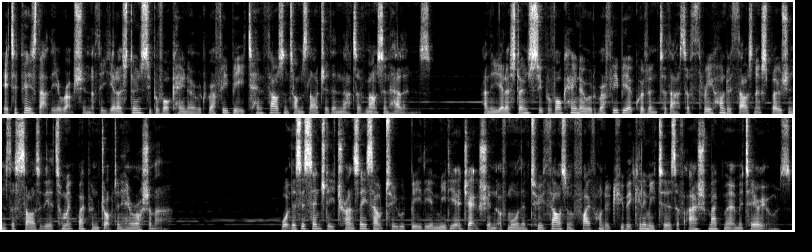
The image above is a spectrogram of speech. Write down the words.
it appears that the eruption of the Yellowstone supervolcano would roughly be 10,000 times larger than that of Mount St. Helens, and the Yellowstone supervolcano would roughly be equivalent to that of 300,000 explosions the size of the atomic weapon dropped in Hiroshima. What this essentially translates out to would be the immediate ejection of more than 2,500 cubic kilometers of ash, magma and materials.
